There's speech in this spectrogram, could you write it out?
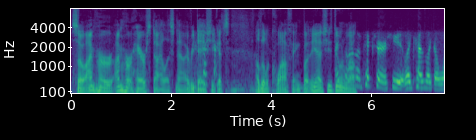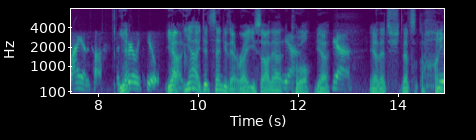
so I'm her I'm her hairstylist now. Every day she gets a little quaffing, but yeah, she's doing I saw well. the picture. She like has like a lion tuft. It's Yeah. really cute. Yeah, yeah, I did send you that, right? You saw that? Yeah. Cool. Yeah. Yeah. Yeah, that's that's a Honey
